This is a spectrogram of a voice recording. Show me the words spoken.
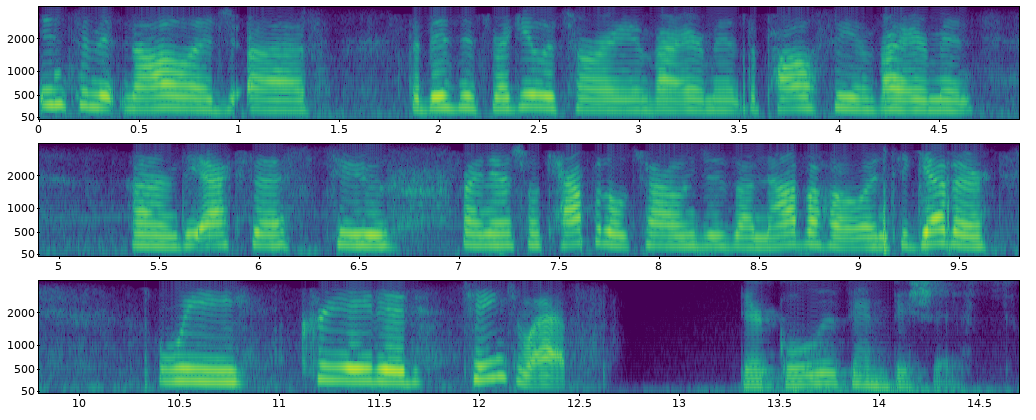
intimate knowledge of the business regulatory environment, the policy environment, um, the access to financial capital challenges on Navajo, and together we created Change Labs. Their goal is ambitious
